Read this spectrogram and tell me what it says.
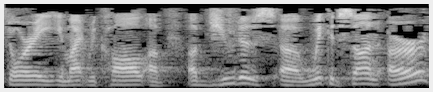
story, you might recall, of, of Judah's uh, wicked son Ur.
